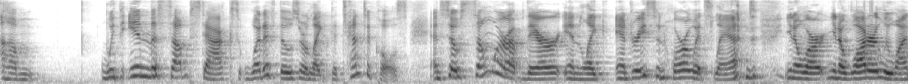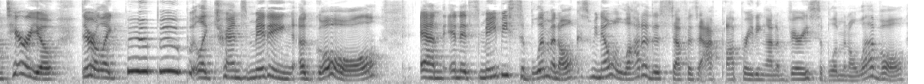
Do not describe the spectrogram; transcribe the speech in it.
um, within the substacks, what if those are like the tentacles? And so somewhere up there in like Andreessen Horowitz land, you know, or you know Waterloo, Ontario, they're like boop boop, like transmitting a goal. And, and it's maybe subliminal because we know a lot of this stuff is operating on a very subliminal level.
